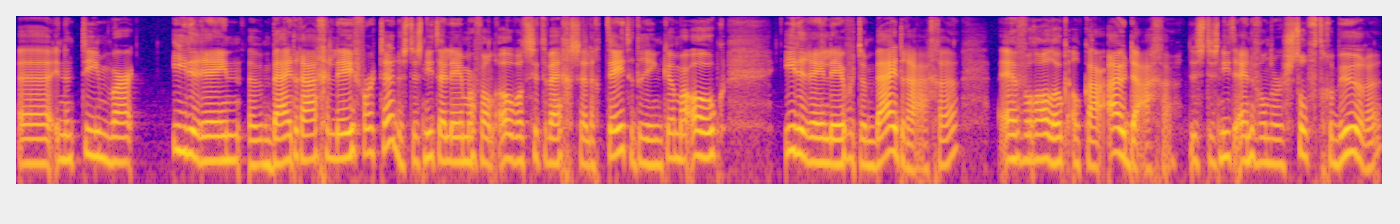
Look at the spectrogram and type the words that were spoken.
Uh, in een team waar iedereen een bijdrage levert. Hè? Dus het is niet alleen maar van, oh, wat zitten wij gezellig thee te drinken, maar ook iedereen levert een bijdrage. En vooral ook elkaar uitdagen. Dus het is niet een of ander soft gebeuren.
